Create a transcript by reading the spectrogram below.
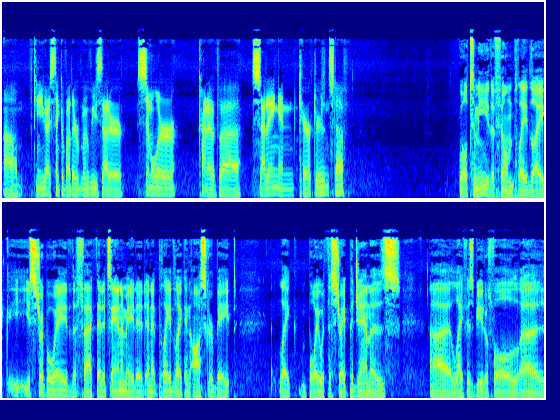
Um, can you guys think of other movies that are similar kind of uh, setting and characters and stuff? Well, to me, the film played like you strip away the fact that it's animated, and it played like an Oscar bait, like Boy with the Striped Pajamas, uh, Life is Beautiful. Uh,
